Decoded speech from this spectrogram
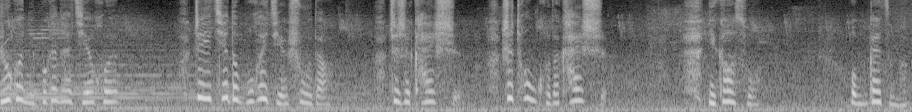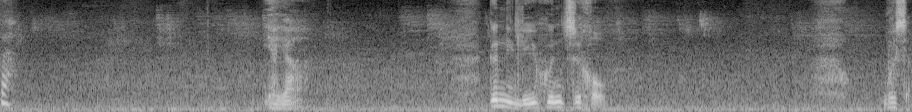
如果你不跟他结婚，这一切都不会结束的，这是开始，是痛苦的开始。你告诉我，我们该怎么办？丫丫，跟你离婚之后，我想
